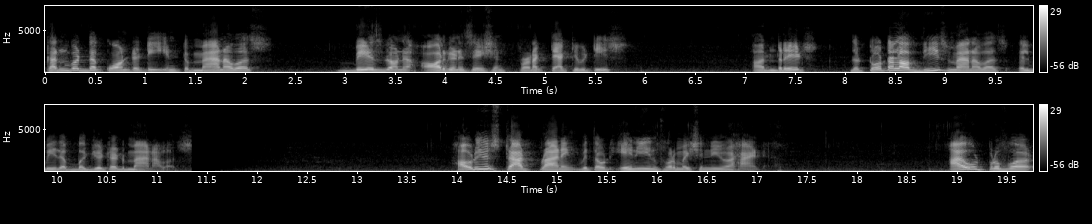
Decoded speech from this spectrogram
Convert the quantity into man hours based on an organization product activities and rates. The total of these man hours will be the budgeted man hours. How do you start planning without any information in your hand? I would prefer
